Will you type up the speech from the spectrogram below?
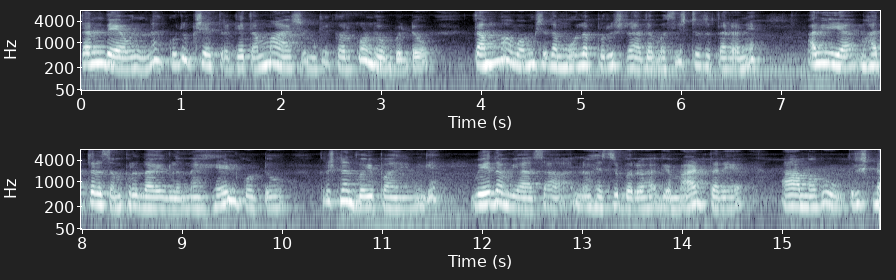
ತಂದೆ ಅವನನ್ನು ಕುರುಕ್ಷೇತ್ರಕ್ಕೆ ತಮ್ಮ ಆಶ್ರಮಕ್ಕೆ ಕರ್ಕೊಂಡು ಹೋಗ್ಬಿಟ್ಟು ತಮ್ಮ ವಂಶದ ಮೂಲ ಪುರುಷರಾದ ವಸಿಷ್ಠರ ಥರನೇ ಅಲ್ಲಿಯ ಮಹತ್ತರ ಸಂಪ್ರದಾಯಗಳನ್ನು ಹೇಳಿಕೊಟ್ಟು ಕೃಷ್ಣ ದ್ವೈಪಾಯನಿಗೆ ವೇದವ್ಯಾಸ ಅನ್ನೋ ಹೆಸರು ಬರೋ ಹಾಗೆ ಮಾಡ್ತಾರೆ. ಆ ಮಗು ಕೃಷ್ಣ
